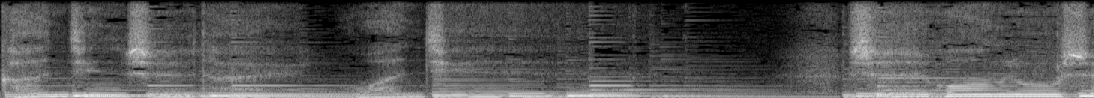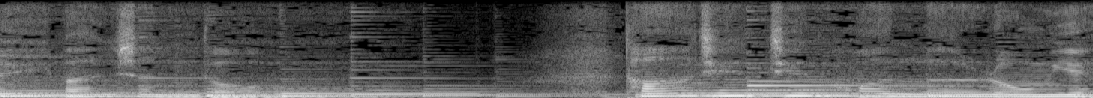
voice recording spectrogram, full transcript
看尽世态万千，时光如水般渗透。他渐渐换了容颜，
